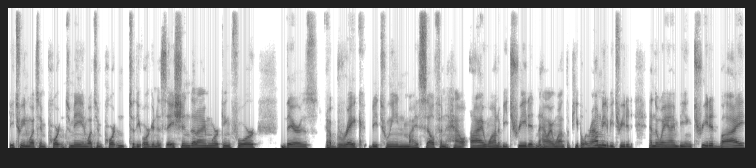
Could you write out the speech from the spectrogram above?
between what's important to me and what's important to the organization that I'm working for. There's a break between myself and how I want to be treated and how I want the people around me to be treated and the way I'm being treated by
